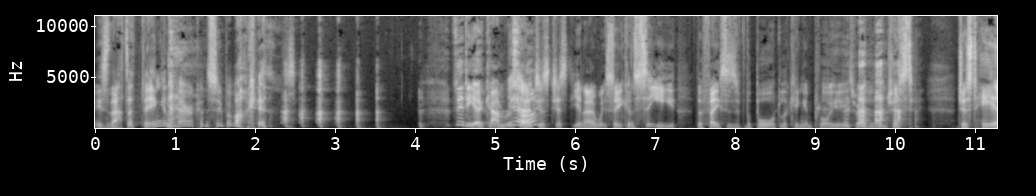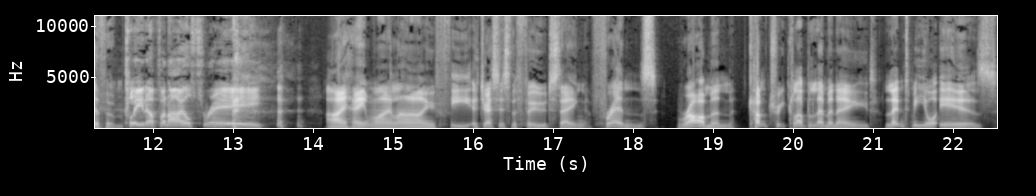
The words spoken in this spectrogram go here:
Is that a thing in American supermarkets? Video cameras, yeah, right? just just you know, so you can see the faces of the bored-looking employees rather than just just hear them. Clean up on aisle three. I hate my life. He addresses the food saying, Friends, ramen, country club lemonade, lend me your ears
